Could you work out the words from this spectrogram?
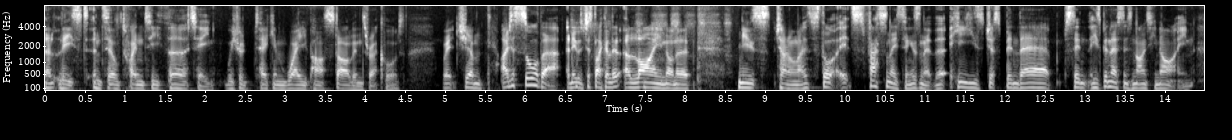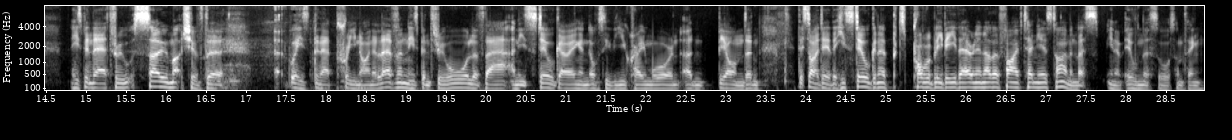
at least until 2030, which would take him way past Stalin's record. Which um, I just saw that, and it was just like a, li- a line on a news channel. And I just thought it's fascinating, isn't it, that he's just been there since he's been there since '99. He's been there through so much of the well, he's been there pre 9 11, he's been through all of that, and he's still going, and obviously the Ukraine war and, and beyond. And this idea that he's still going to probably be there in another five, ten years' time, unless, you know, illness or something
